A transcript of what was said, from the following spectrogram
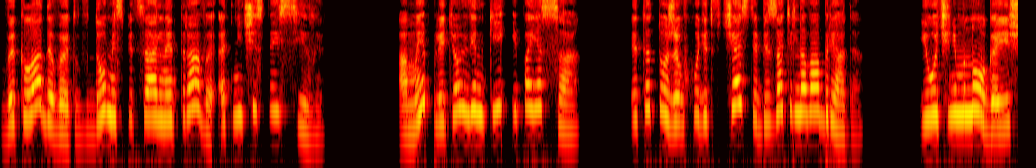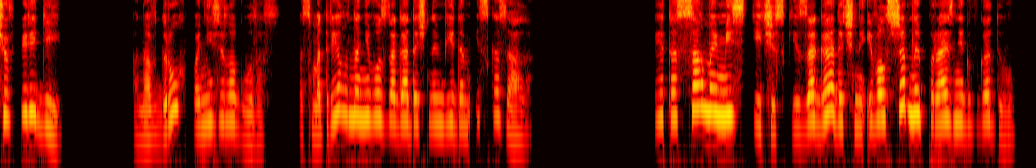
выкладывают в доме специальные травы от нечистой силы. А мы плетем венки и пояса. Это тоже входит в часть обязательного обряда. И очень много еще впереди. Она вдруг понизила голос, посмотрела на него с загадочным видом и сказала. Это самый мистический, загадочный и волшебный праздник в году.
